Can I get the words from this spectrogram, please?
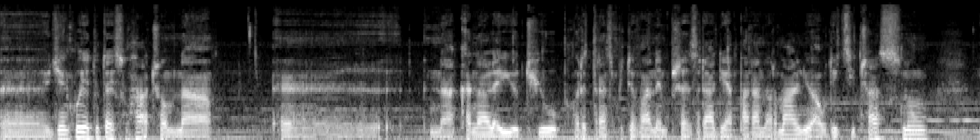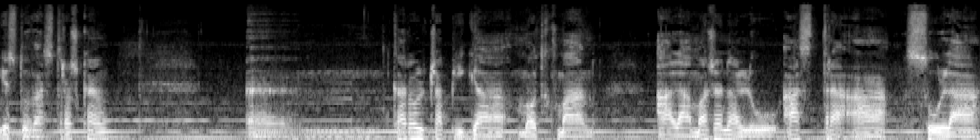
E, dziękuję tutaj słuchaczom na e, na kanale YouTube retransmitowanym przez Radia Paranormalniu audycji Czas Snu. Jest tu Was troszkę. Karol Czapiga, Mothman, Ala, Marzena Lu, Astra A, Sula,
